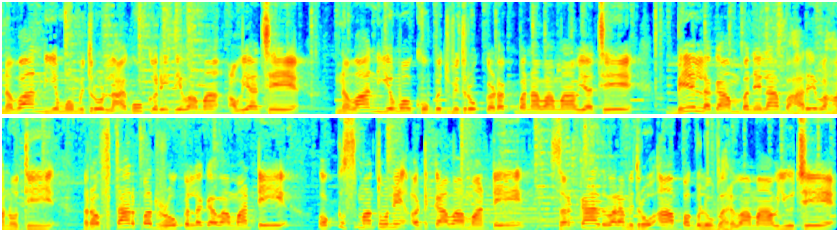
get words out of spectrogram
નવા નિયમો મિત્રો લાગુ કરી દેવામાં આવ્યા છે. નવા નિયમો ખૂબ જ મિત્રો કડક બનાવવામાં આવ્યા છે. બે લગામ બનેલા ભારે વાહનોથી રફતાર પર રોક લગાવવા માટે, અકસ્માતોને અટકાવવા માટે સરકાર દ્વારા મિત્રો આ પગલું ભરવામાં આવ્યું છે.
